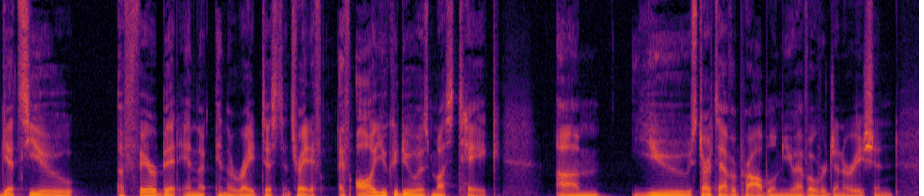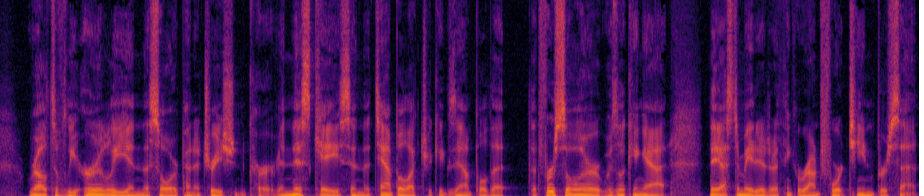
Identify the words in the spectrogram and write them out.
gets you a fair bit in the in the right distance, right? If if all you could do is must take, um, you start to have a problem. You have overgeneration relatively early in the solar penetration curve. In this case, in the Tampa Electric example that that First Solar was looking at, they estimated I think around fourteen percent.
